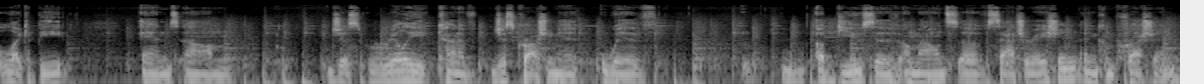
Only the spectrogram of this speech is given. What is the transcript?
like a beat and um, just really kind of just crushing it with abusive amounts of saturation and compression.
